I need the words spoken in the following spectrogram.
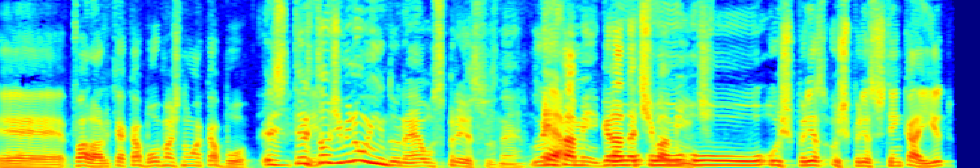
É, falaram que acabou, mas não acabou. Eles estão diminuindo, né? Os preços, né? É, Lentamente, o- gradativamente. o- o- os, preços, os preços têm caído,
